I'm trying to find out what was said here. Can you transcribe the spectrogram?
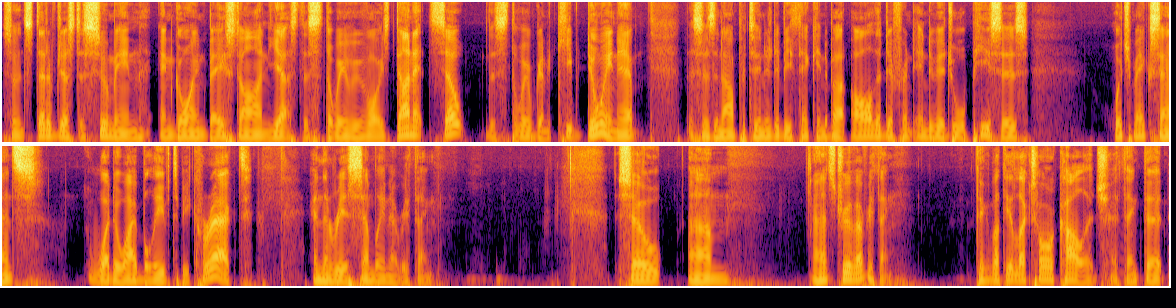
So instead of just assuming and going based on, yes, this is the way we've always done it, so this is the way we're going to keep doing it, this is an opportunity to be thinking about all the different individual pieces, which makes sense, what do I believe to be correct, and then reassembling everything. So, um, and that's true of everything. Think about the Electoral College. I think that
